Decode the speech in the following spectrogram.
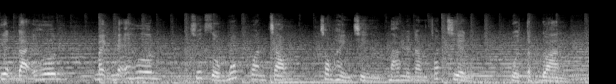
hiện đại hơn, mạnh mẽ hơn trước dấu mốc quan trọng trong hành trình 30 năm phát triển của tập đoàn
